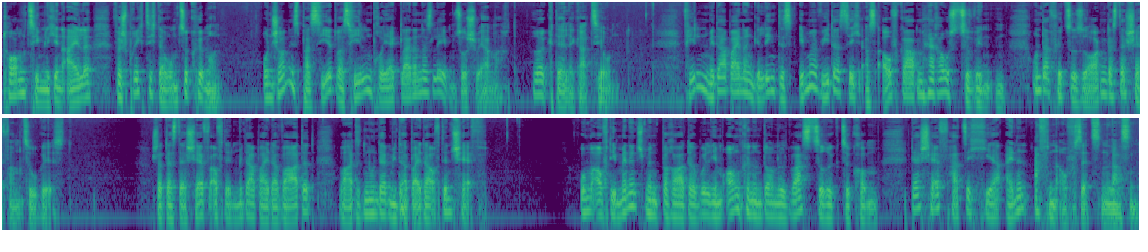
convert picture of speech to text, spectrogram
Tom, ziemlich in Eile, verspricht sich darum zu kümmern. Und schon ist passiert, was vielen Projektleitern das Leben so schwer macht. Rückdelegation. Vielen Mitarbeitern gelingt es immer wieder, sich aus Aufgaben herauszuwinden und dafür zu sorgen, dass der Chef am Zuge ist. Statt dass der Chef auf den Mitarbeiter wartet, wartet nun der Mitarbeiter auf den Chef. Um auf die Managementberater William Onken und Donald Wass zurückzukommen, der Chef hat sich hier einen Affen aufsetzen lassen.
